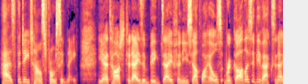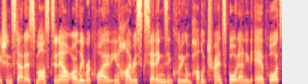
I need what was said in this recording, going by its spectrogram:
has the details from Sydney. Yeah, Tash, today's a big day for New South Wales. Regardless of your vaccination status, masks are now only required in high risk settings, including on public transport and in airports.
